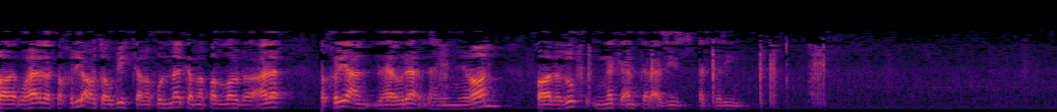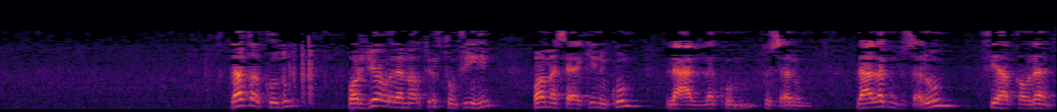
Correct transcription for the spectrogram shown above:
وهذا تقريع وتوبيخ كما قلنا كما قال الله تعالى تقريعا لهؤلاء أهل النيران. قال ذق إنك أنت العزيز الكريم. لا تركضوا وارجعوا إلى ما أترفتم فيه ومساكنكم لعلكم تسألون. لعلكم تسألون فيها قولان.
